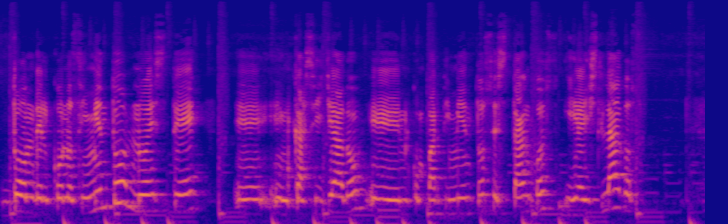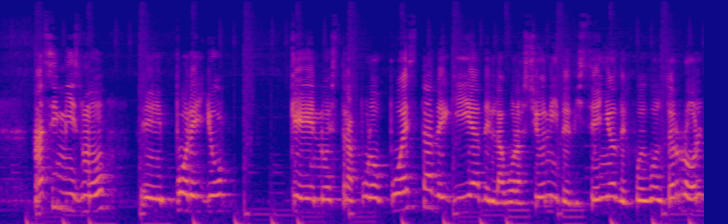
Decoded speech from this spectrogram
donde el conocimiento no esté eh, encasillado en compartimientos estancos y aislados. Asimismo, eh, por ello que nuestra propuesta de guía de elaboración y de diseño de juegos de rol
